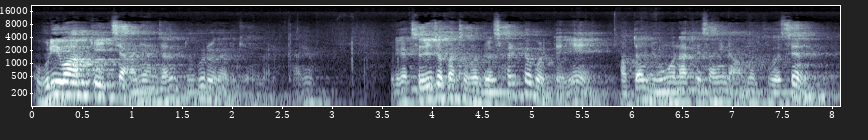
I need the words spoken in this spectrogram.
우리와 함께 있지 아니한 자는 누구를 걸까요? 우리가 진리적 늘 살펴볼 때에 어떤 용어나 대상이 나오면 그것은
